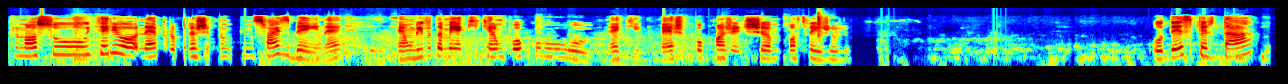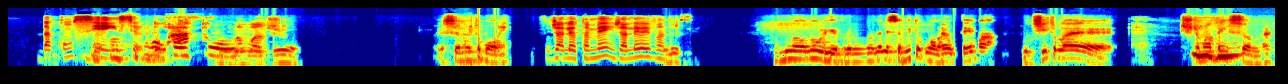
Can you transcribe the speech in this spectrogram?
para o nosso interior, né? Pra- que nos faz bem, né? É um livro também aqui que é um pouco, né? Que mexe um pouco com a gente. Chama, mostra aí, Júlio. O despertar da consciência, do ato ao anjo. Esse é muito bom, hein? Você já leu também? Já leu, Evandro? Não, no livro, mas deve ser muito bom, né? O tema, o título é. É. chama Uhum. atenção, né?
